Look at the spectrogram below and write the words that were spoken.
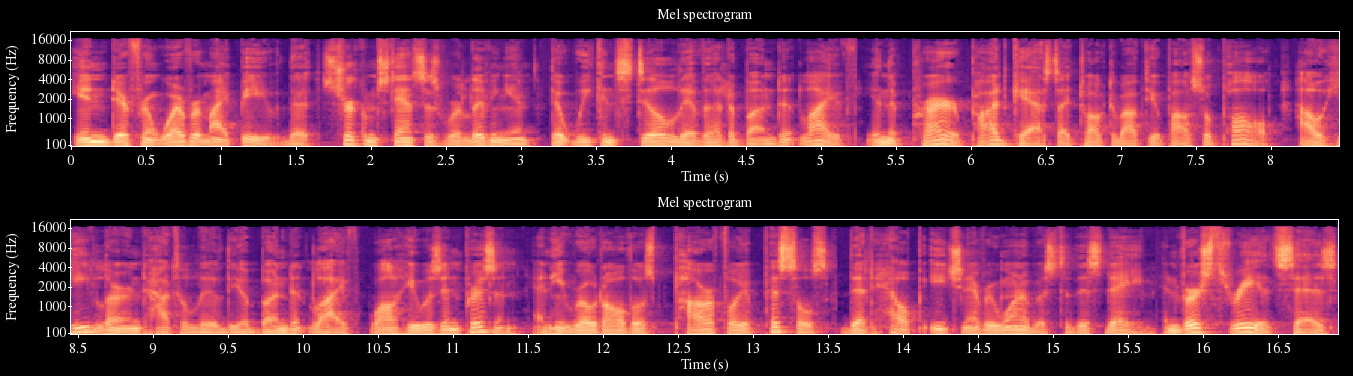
indifferent, whatever it might be, the circumstances we're living in, that we can still live that abundant life. In the prior podcast, I talked about the Apostle Paul, how he learned how to live the abundant life while he was in prison. And he wrote all those powerful epistles that help each and every one of us to this day. In verse 3, it says,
